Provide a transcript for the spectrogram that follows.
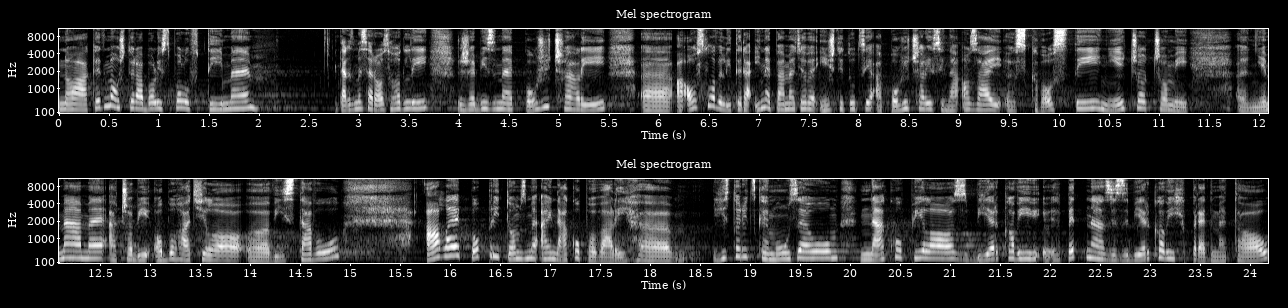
No a keď sme už teda boli spolu v týme, tak sme sa rozhodli, že by sme požičali e, a oslovili teda iné pamäťové inštitúcie a požičali si naozaj z kvosty niečo, čo my nemáme a čo by obohatilo výstavu. Ale popri tom sme aj nakupovali. Historické múzeum nakúpilo zbierkový, 15 zbierkových predmetov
